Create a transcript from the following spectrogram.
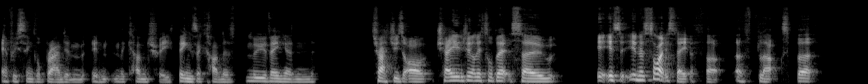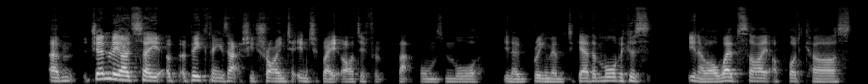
every single brand in, in, in the country, things are kind of moving and strategies are changing a little bit. So it is in a slight state of, of flux, but um, generally, I'd say a, a, big thing is actually trying to integrate our different platforms more, you know, bring them together more because, you know, our website, our podcast,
